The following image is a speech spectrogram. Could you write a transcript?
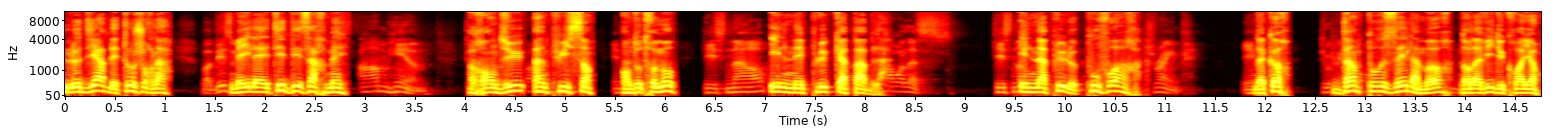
Le diable est toujours là, mais il a été désarmé, rendu impuissant. En d'autres mots, il n'est plus capable. Il n'a plus le pouvoir, d'accord, d'imposer la mort dans la vie du croyant.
